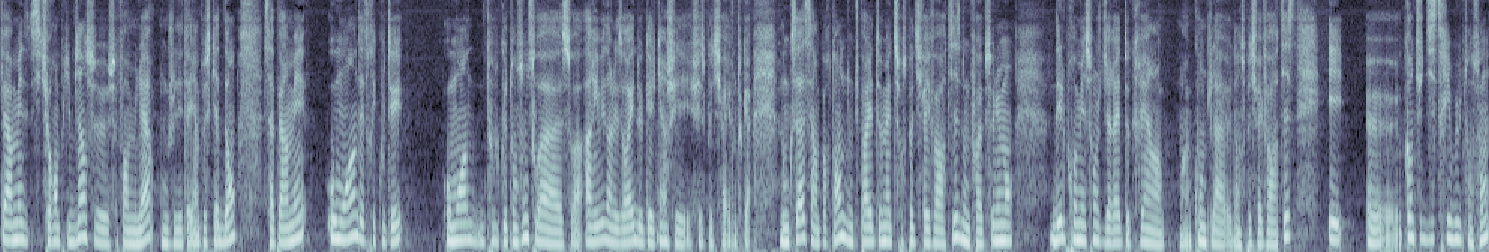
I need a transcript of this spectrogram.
permet, si tu remplis bien ce, ce formulaire, donc je vais détailler un peu ce qu'il y a dedans, ça permet au moins d'être écouté au moins que ton son soit, soit arrivé dans les oreilles de quelqu'un chez, chez Spotify en tout cas. Donc ça c'est important. Donc tu parlais de te mettre sur Spotify for Artists, donc faut absolument dès le premier son je dirais te créer un, compte là dans Spotify for Artists et euh, quand tu distribues ton son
